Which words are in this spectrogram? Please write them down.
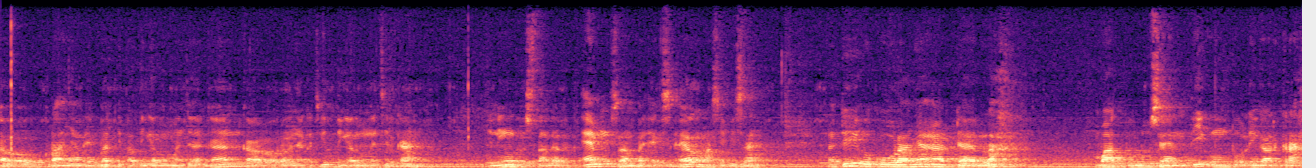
Kalau kerahnya lebar kita tinggal memanjangkan, kalau orangnya kecil tinggal mengecilkan. Ini untuk standar M sampai XL masih bisa Tadi ukurannya adalah 40 cm untuk lingkar kerah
